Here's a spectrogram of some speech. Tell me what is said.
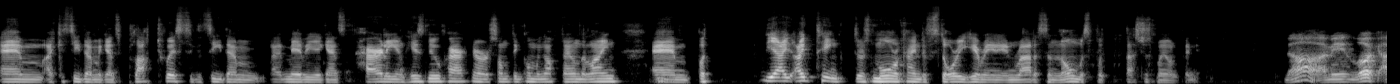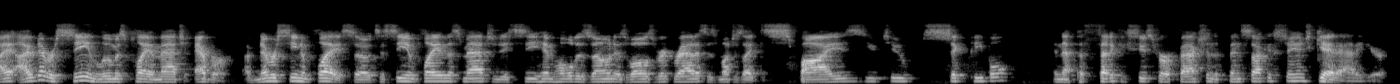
Um, I could see them against Plot Twist. I could see them uh, maybe against Harley and his new partner or something coming up down the line. Um, but yeah, I, I think there's more kind of story here in, in Radis and Lomas, but that's just my own opinion. No, I mean, look, I, I've never seen Loomis play a match ever. I've never seen him play. So to see him play in this match and to see him hold his own as well as Rick Radis, as much as I despise you two sick people and that pathetic excuse for a faction, the Finstock Exchange, get out of here.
